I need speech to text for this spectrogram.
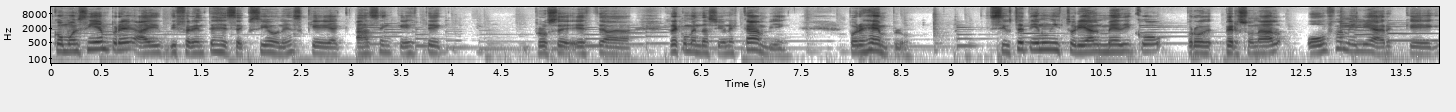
como siempre, hay diferentes excepciones que hacen que este estas recomendaciones cambien. Por ejemplo, si usted tiene un historial médico personal o familiar que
